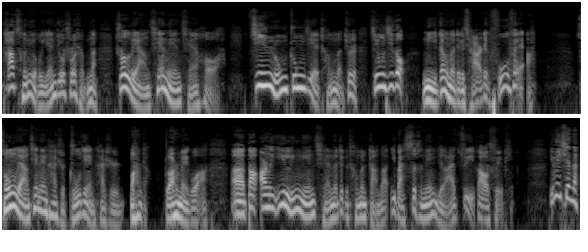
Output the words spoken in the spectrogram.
他曾经有个研究说什么呢？说两千年前后啊，金融中介成本，就是金融机构你挣的这个钱儿，这个服务费啊，从两千年开始逐渐开始往上涨。主要是美国啊，呃，到二零一零年前呢，这个成本涨到一百四十年以来最高水平。因为现在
